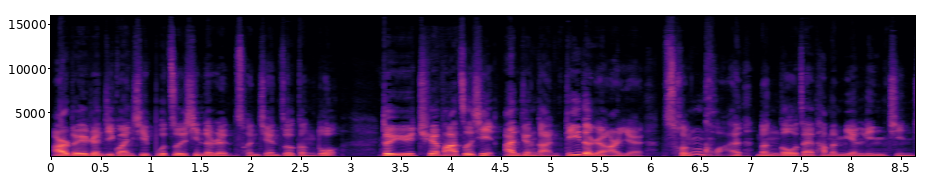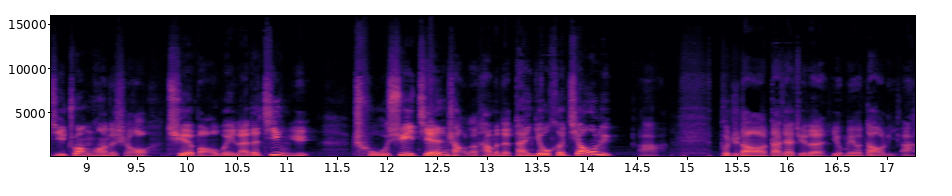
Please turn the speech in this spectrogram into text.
而对人际关系不自信的人，存钱则更多。对于缺乏自信、安全感低的人而言，存款能够在他们面临紧急状况的时候确保未来的境遇，储蓄减少了他们的担忧和焦虑。啊，不知道大家觉得有没有道理啊？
